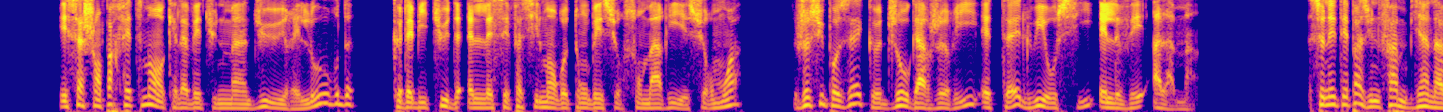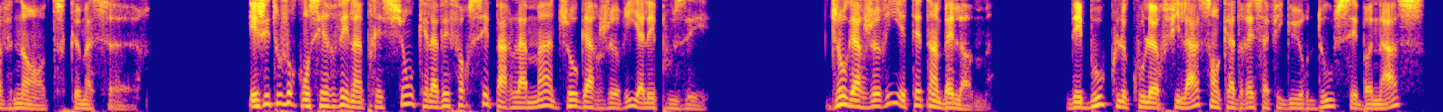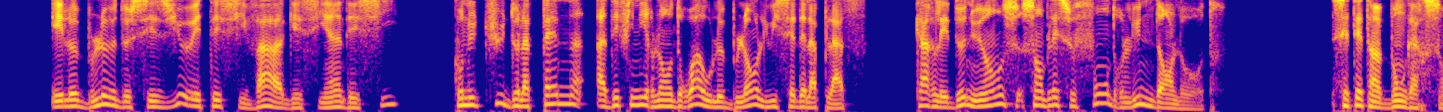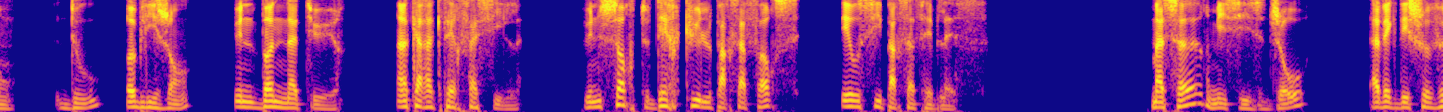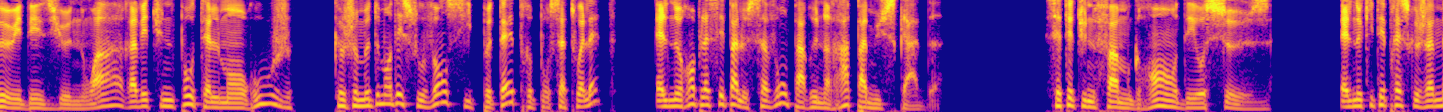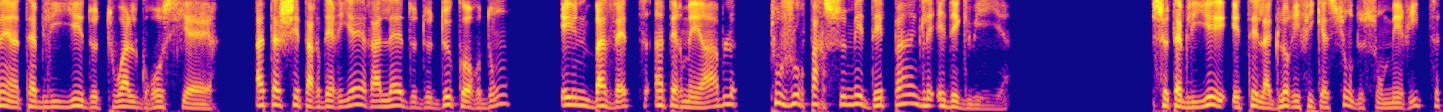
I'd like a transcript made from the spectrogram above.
et sachant parfaitement qu'elle avait une main dure et lourde, que d'habitude elle laissait facilement retomber sur son mari et sur moi, je supposais que Joe Gargery était lui aussi élevé à la main ce n'était pas une femme bien avenante que ma sœur. Et j'ai toujours conservé l'impression qu'elle avait forcé par la main Joe Gargery à l'épouser. Joe Gargery était un bel homme. Des boucles couleur filasse encadraient sa figure douce et bonasse, et le bleu de ses yeux était si vague et si indécis qu'on eût eu de la peine à définir l'endroit où le blanc lui cédait la place, car les deux nuances semblaient se fondre l'une dans l'autre. C'était un bon garçon, doux, obligeant, une bonne nature, un caractère facile, une sorte d'Hercule par sa force et aussi par sa faiblesse. Ma sœur, Mrs. Joe, avec des cheveux et des yeux noirs, avait une peau tellement rouge que je me demandais souvent si, peut-être, pour sa toilette, elle ne remplaçait pas le savon par une râpe à muscade. C'était une femme grande et osseuse, elle ne quittait presque jamais un tablier de toile grossière, attaché par derrière à l'aide de deux cordons, et une bavette imperméable, toujours parsemée d'épingles et d'aiguilles. Ce tablier était la glorification de son mérite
